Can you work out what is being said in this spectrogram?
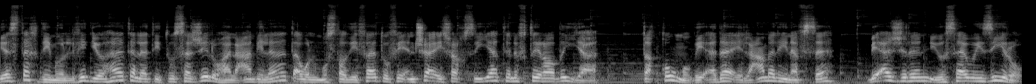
يستخدم الفيديوهات التي تسجلها العاملات أو المستضيفات في إنشاء شخصيات افتراضية تقوم بأداء العمل نفسه بأجر يساوي زيرو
